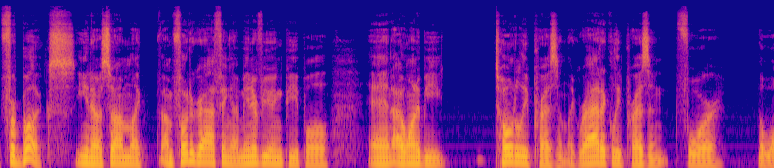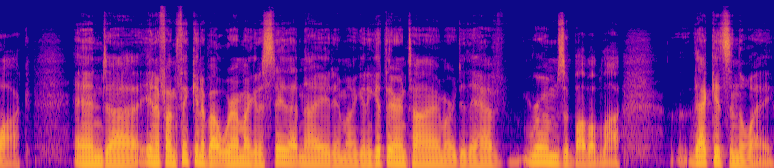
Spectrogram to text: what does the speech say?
for books. You know, so I'm like I'm photographing, I'm interviewing people, and I want to be totally present, like radically present for the walk. And uh, and if I'm thinking about where am I going to stay that night, am I going to get there in time, or do they have rooms, or blah blah blah, that gets in the way.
